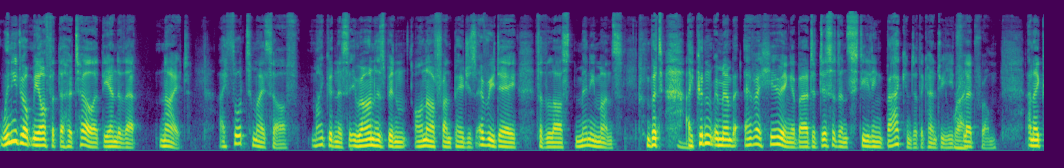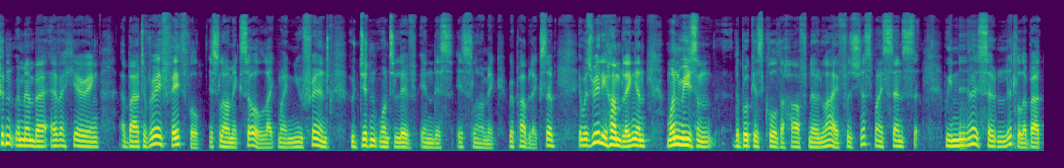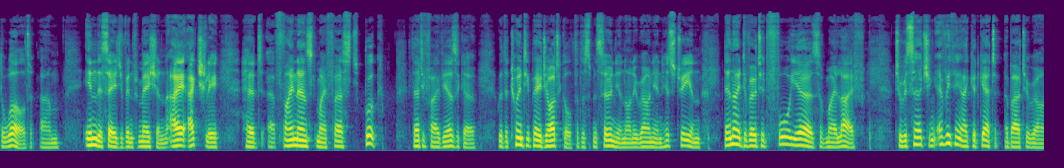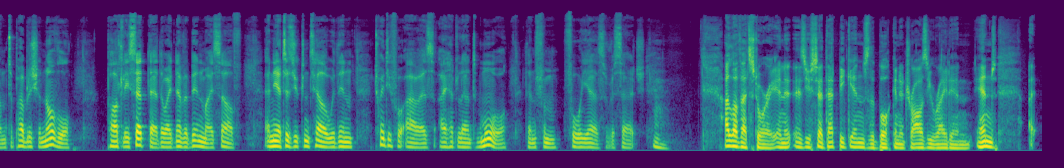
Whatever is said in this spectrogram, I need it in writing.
when he dropped me off at the hotel at the end of that night, I thought to myself, my goodness, Iran has been on our front pages every day for the last many months. But mm. I couldn't remember ever hearing about a dissident stealing back into the country he'd right. fled from. And I couldn't remember ever hearing about a very faithful Islamic soul like my new friend who didn't want to live in this Islamic republic. So it was really humbling. And one reason the book is called The Half Known Life was just my sense that we know so little about the world um, in this age of information. I actually had uh, financed my first book 35 years ago with a 20 page article for the Smithsonian on Iranian history. And then I devoted four years of my life to researching everything I could get about Iran to publish a novel partly set there, though I'd never been myself. And yet, as you can tell, within 24 hours, I had learnt more than from four years of research. Mm. I love that story. And as you said, that begins the book and it draws you right in. And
